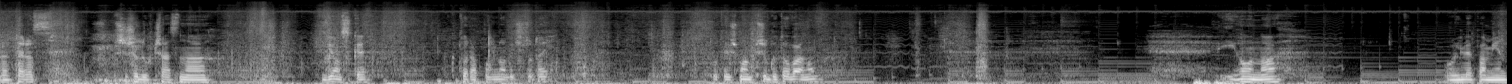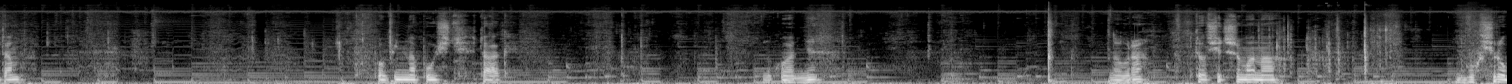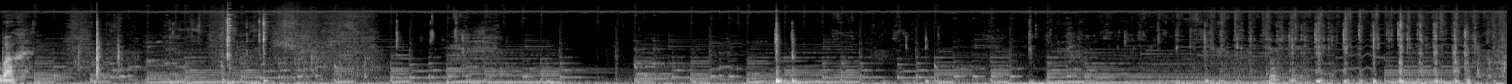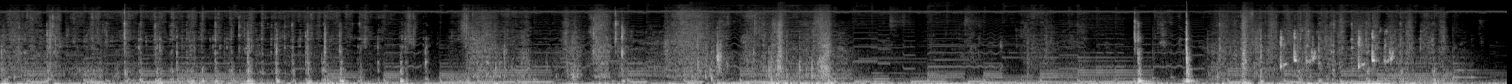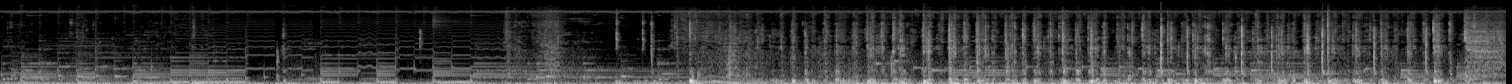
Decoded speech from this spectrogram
Dobra, teraz przyszedł czas na wiązkę, która powinna być tutaj. Tutaj już mam przygotowaną. I ona, o ile pamiętam, powinna pójść tak. Dokładnie. Dobra. To się trzyma na dwóch śrubach.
